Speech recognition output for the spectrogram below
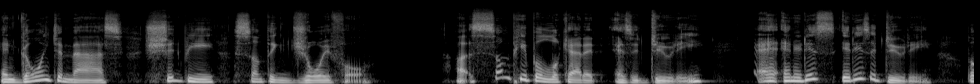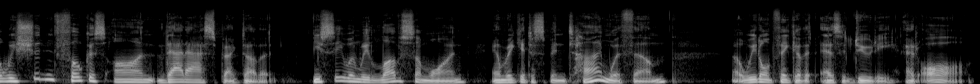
And going to Mass should be something joyful. Uh, some people look at it as a duty, and it is, it is a duty but we shouldn't focus on that aspect of it. You see, when we love someone and we get to spend time with them, uh, we don't think of it as a duty at all.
